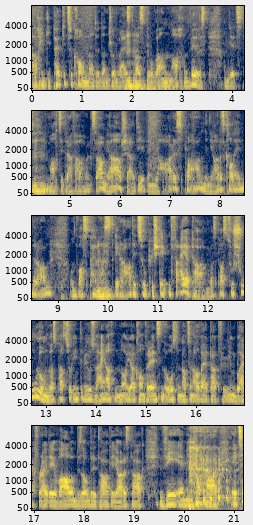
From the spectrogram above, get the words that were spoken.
auch in die Pötte zu kommen, weil du dann schon weißt, mhm. was du wann machen willst. Und jetzt mhm. macht sie darauf aufmerksam, ja, schau dir den Jahresplan, den Jahreskalender an und was passt mhm. gerade zu bestimmten Feiertagen, was passt zu Schulungen, was passt zu Interviews, Weihnachten, Neujahr, Konferenzen, Ostern, Nationalfeiertag, Frühling, Black Friday, Wahlen, besondere Tage, Jahrestag, WM in Katar, etc.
